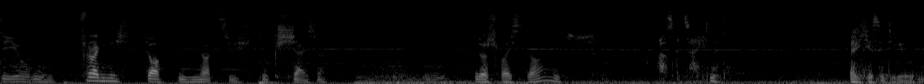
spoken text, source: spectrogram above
Die Juden? Frag mich doch, du Nazi-Stück Scheiße. Hm, Du sprichst Deutsch. Ausgezeichnet. Welche sind die Juden?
